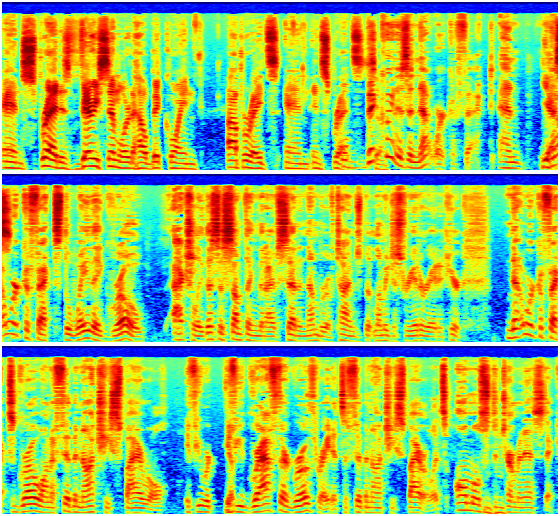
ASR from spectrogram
and spread is very similar to how Bitcoin operates and and spreads. Well, Bitcoin so. is a network effect, and yes. network effects the way they grow. Actually, this is something that I've said a number of times, but let me just reiterate it here network effects grow on a Fibonacci spiral. If you were yep. if you graph their growth rate, it's a Fibonacci spiral. It's almost mm-hmm. deterministic.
